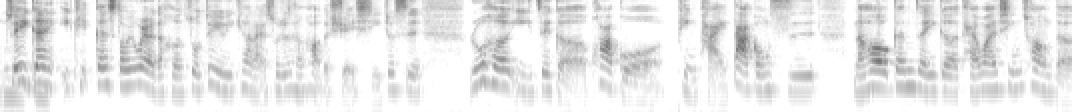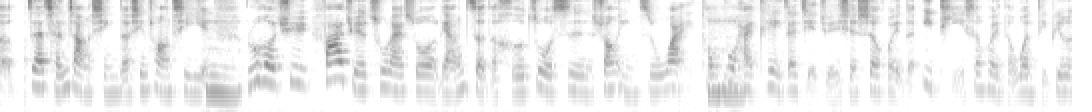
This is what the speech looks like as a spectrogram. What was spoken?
嗯所以跟 IKEA 跟 Storyware 的合作，对于 IKEA 来说就是很好的学习，就是如何以这个跨国品牌大公司，然后跟着一个台湾新创的在成长型的新创企业，嗯如何去发掘出来说两者的合作是双赢之外，同步还可以再解决一些社会的议题、社会的问题，譬如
